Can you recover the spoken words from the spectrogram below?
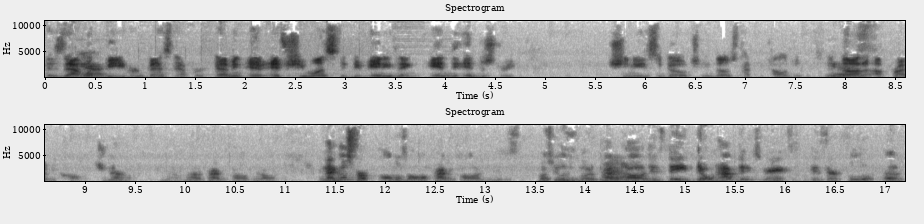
is that Yeah. would be her best effort? I mean, if, if she wants to do anything in the industry, she needs to go to those type of colleges, and Yes. not a, a private college. No, no, not a private college at all. And that goes for almost all private colleges. Most people who go to private Yeah. colleges, they don't have good experiences because they're full of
